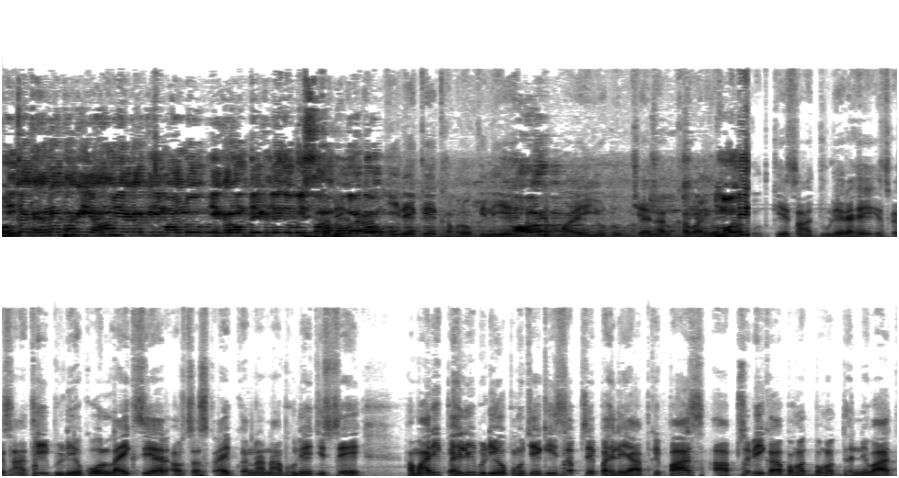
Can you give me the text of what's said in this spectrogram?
उनका कहना था कि यहाँ भी अगर कहीं मान लो एक राउंड देख लेंगे कोई सांप होगा तो। ज़िले के खबरों के लिए और हमारे यूट्यूब चैनल खबर मोदी- के साथ जुड़े रहे। इसके साथ ही वीडियो को लाइक, शेयर और सब्सक्राइब करना ना भूले, जिससे हमारी पहली वीडियो पहुंचेगी। सबसे पहले आपके पास आप सभी का बहुत बहुत धन्यवाद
